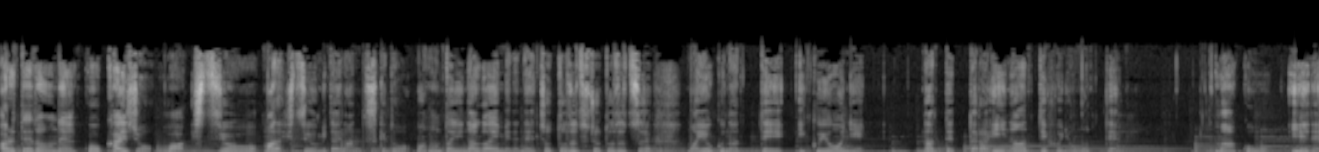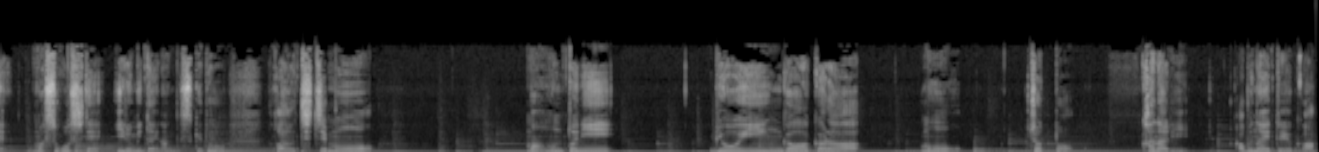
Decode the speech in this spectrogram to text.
ある程度ねこう解除は必要まだ必要みたいなんですけど、まあ、本当に長い目でねちょっとずつちょっとずつ、まあ、良くなっていくようになってったらいいなっていうふうに思ってまあこう家で、まあ、過ごしているみたいなんですけどだから父もまあ本当に病院側からもうちょっとかなり危ないというか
